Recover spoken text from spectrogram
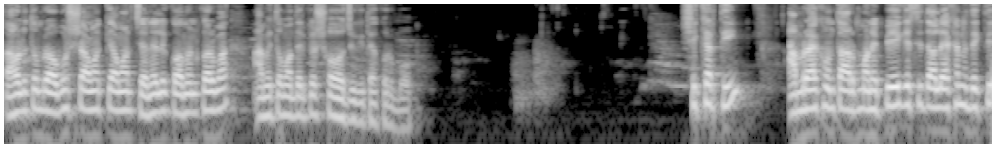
তাহলে তোমরা অবশ্যই আমাকে আমার চ্যানেলে কমেন্ট করবা। আমি তোমাদেরকে সহযোগিতা করব। শিক্ষার্থী, আমরা এখন তার মানে পেয়ে গেছি। তাহলে এখানে দেখতে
